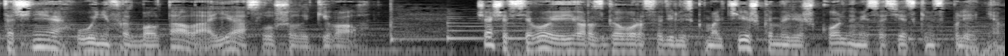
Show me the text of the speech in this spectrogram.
Точнее, Уинифред болтала, а я слушал и кивал. Чаще всего ее разговоры сводились к мальчишкам или школьным и соседским сплетням.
